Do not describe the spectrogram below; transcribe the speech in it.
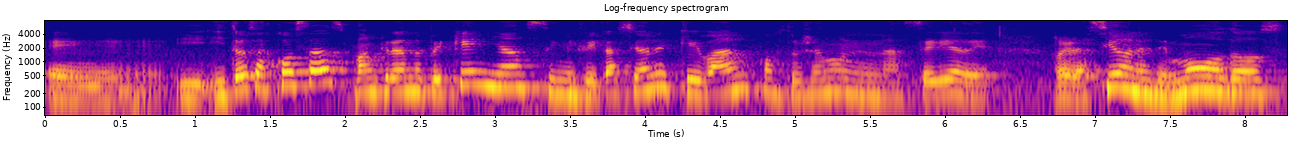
Eh, y, todas esas cosas van creando pequeñas significaciones que van construyendo una serie de relaciones, de modos,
